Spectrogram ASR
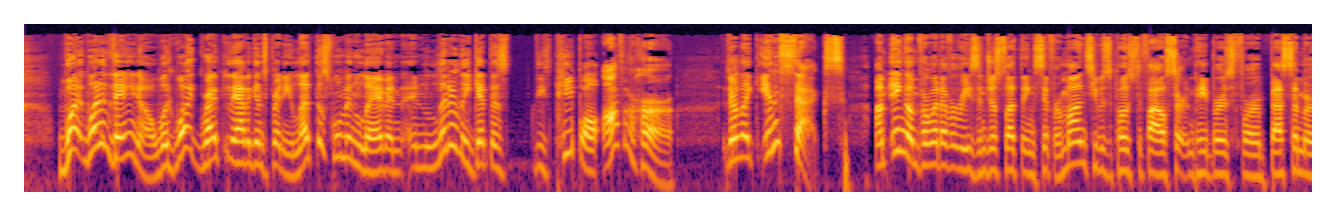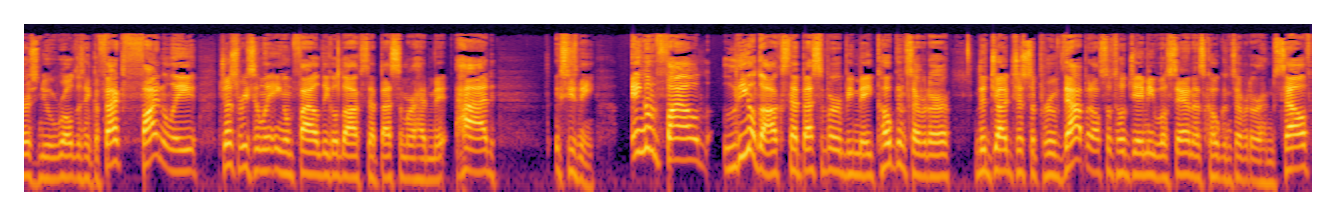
what what do they know? Like, what gripe do they have against Britney? Let this woman live and, and literally get this these people off of her. They're like insects. Um, Ingham, for whatever reason, just let things sit for months. He was supposed to file certain papers for Bessemer's new role to take effect. Finally, just recently, Ingham filed legal docs that Bessemer had had, excuse me, Ingham filed legal docs that Bessemer would be made co-conservator. The judge just approved that, but also told Jamie will stand as co-conservator himself.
